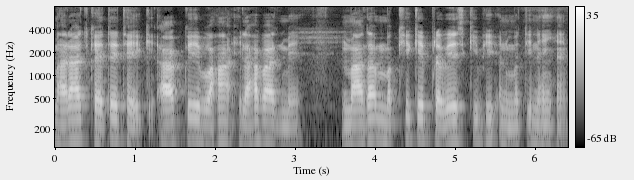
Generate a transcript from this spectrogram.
महाराज कहते थे कि आपके वहाँ इलाहाबाद में मादा मक्खी के प्रवेश की भी अनुमति नहीं है।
